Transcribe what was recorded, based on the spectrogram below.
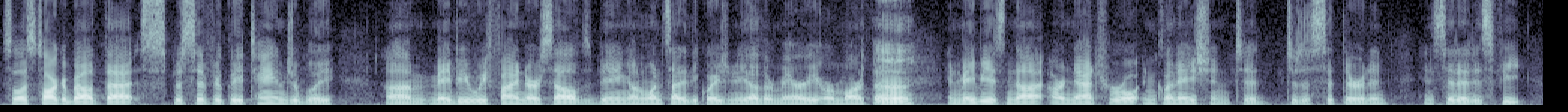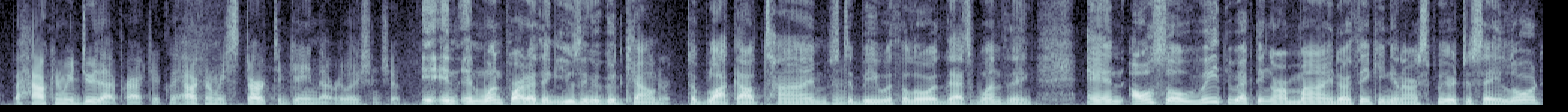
So let's talk about that specifically, tangibly. Um, maybe we find ourselves being on one side of the equation or the other, Mary or Martha, uh-huh. and maybe it's not our natural inclination to, to just sit there and, and sit at his feet. But how can we do that practically? How can we start to gain that relationship? In, in one part, I think using a good calendar to block out times mm. to be with the Lord, that's one thing. And also redirecting our mind, our thinking, and our spirit to say, Lord,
